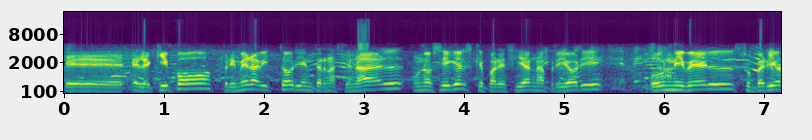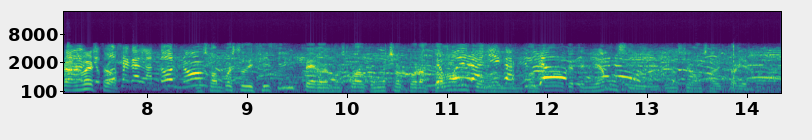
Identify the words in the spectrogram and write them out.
eh, el equipo, primera victoria internacional, unos Eagles que parecían a priori un nivel superior al nuestro. Nos han puesto difícil, pero hemos jugado con mucho corazón, con, con todo lo que teníamos y, y nos llevamos a la victoria.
